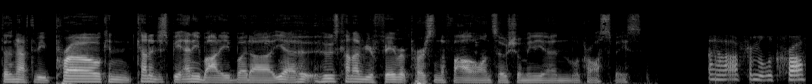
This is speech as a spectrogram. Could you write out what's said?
doesn't have to be pro. Can kind of just be anybody. But uh, yeah, who, who's kind of your favorite person to follow on social media in the lacrosse space? Uh, from the lacrosse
